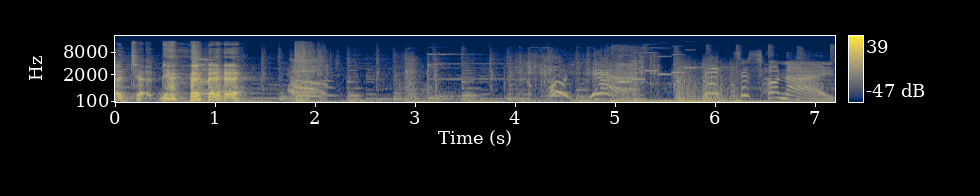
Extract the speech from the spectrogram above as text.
Atta- Oh yeah! That's so nice!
